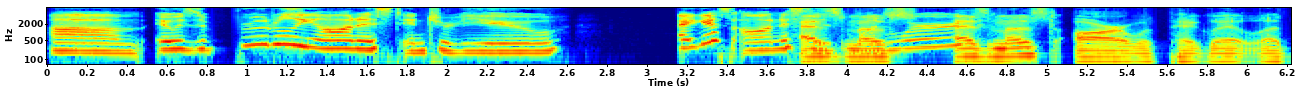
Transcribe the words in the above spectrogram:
Um, it was a brutally honest interview. I guess honest as is most one word. as most are with Piglet, let's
